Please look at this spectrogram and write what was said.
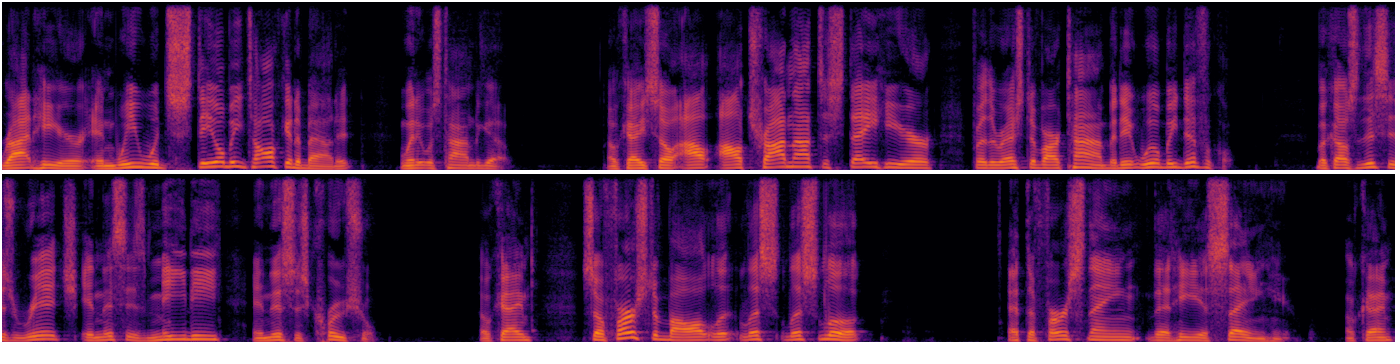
right here, and we would still be talking about it when it was time to go. Okay, so I'll I'll try not to stay here for the rest of our time, but it will be difficult because this is rich and this is meaty and this is crucial. Okay? So first of all, let's let's look at the first thing that he is saying here, okay?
